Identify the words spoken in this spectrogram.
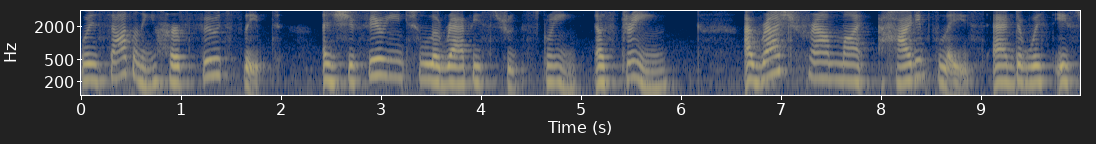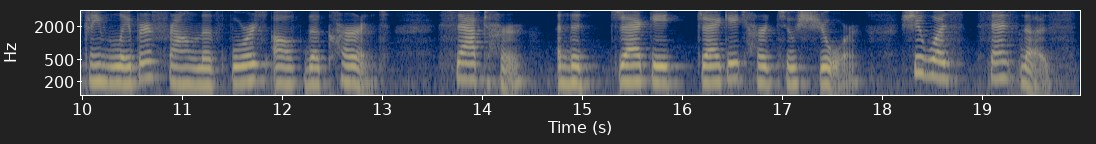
when suddenly her foot slipped and she fell into the rapid stream. A stream. I rushed from my hiding place and, with extreme labor from the force of the current, saved her and dragged, dragged her to shore. She was senseless,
